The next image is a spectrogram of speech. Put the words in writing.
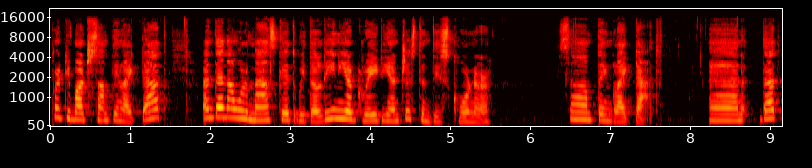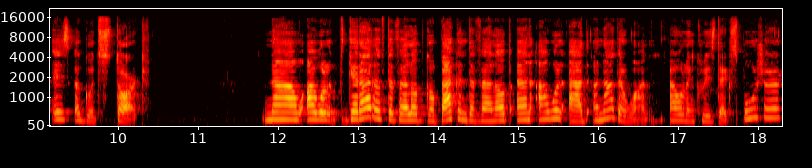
pretty much something like that. And then I will mask it with a linear gradient just in this corner, something like that. And that is a good start. Now I will get out of develop, go back and develop, and I will add another one. I will increase the exposure,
